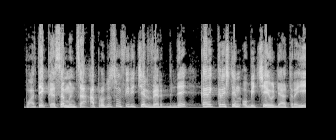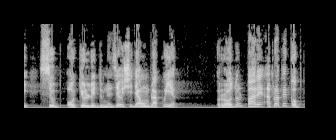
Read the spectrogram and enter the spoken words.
poate că sămânța a produs un firicel verde care crește în obiceiul de a trăi sub ochiul lui Dumnezeu și de a umbla cu el. Rodul pare aproape copt,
